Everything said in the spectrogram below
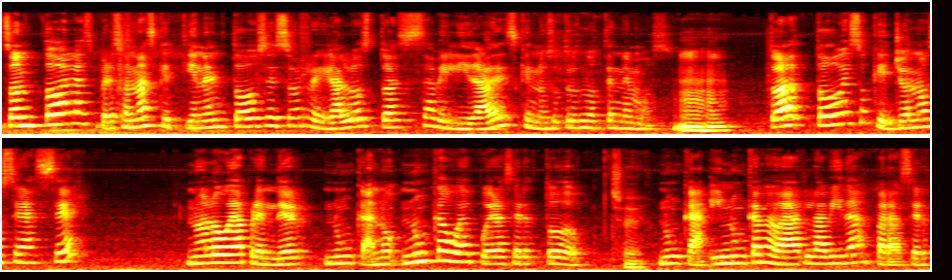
son todas las personas que tienen todos esos regalos, todas esas habilidades que nosotros no tenemos. todo eso que yo no sé hacer, no lo voy a aprender nunca, no, nunca voy a poder hacer todo, nunca, y nunca me va a dar la vida para hacer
